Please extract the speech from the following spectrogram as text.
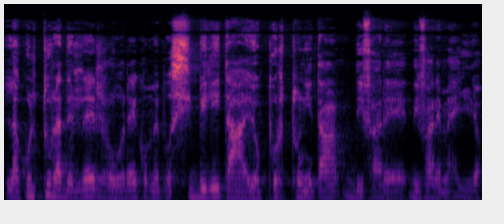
la cultura dell'errore come possibilità e opportunità di fare, di fare meglio.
